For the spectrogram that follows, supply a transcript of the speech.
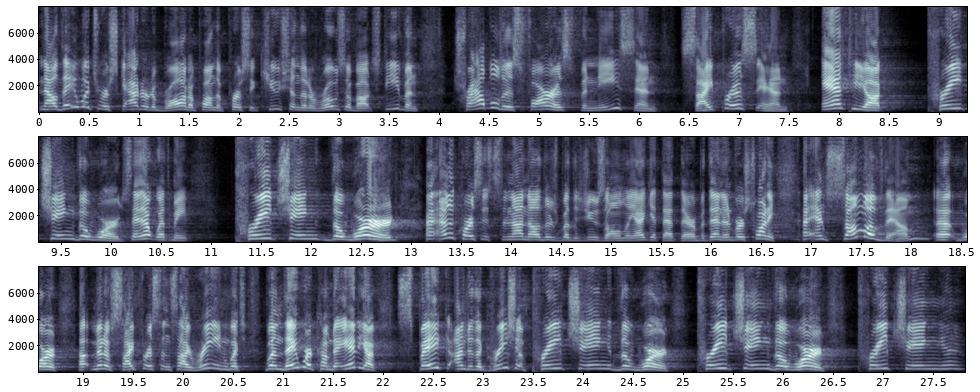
Now, they which were scattered abroad upon the persecution that arose about Stephen traveled as far as Phoenice and Cyprus and Antioch, preaching the word. Say that with me preaching the word. And of course, it's to none others but the Jews only. I get that there. But then in verse 20, and some of them uh, were uh, men of Cyprus and Cyrene, which when they were come to Antioch, spake unto the Grecian, preaching the word, preaching the word, preaching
